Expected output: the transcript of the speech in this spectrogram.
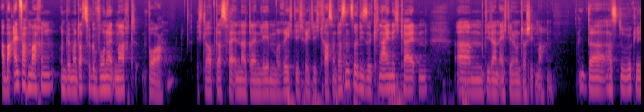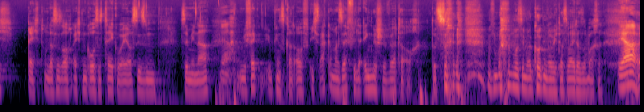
aber einfach machen und wenn man das zur Gewohnheit macht, boah, ich glaube, das verändert dein Leben richtig, richtig krass. Und das sind so diese Kleinigkeiten, ähm, die dann echt den Unterschied machen. Da hast du wirklich recht. Und das ist auch echt ein großes Takeaway aus diesem Seminar. Ja. Mir fällt übrigens gerade auf, ich sage immer sehr viele englische Wörter auch. Das muss ich mal gucken, ob ich das weiter so mache. Ja,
